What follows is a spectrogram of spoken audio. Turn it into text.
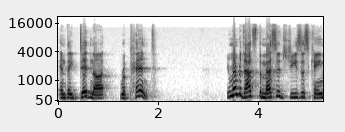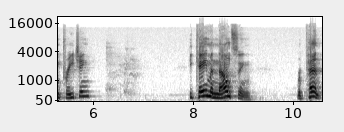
and they did not repent. You remember that's the message Jesus came preaching? He came announcing, Repent,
